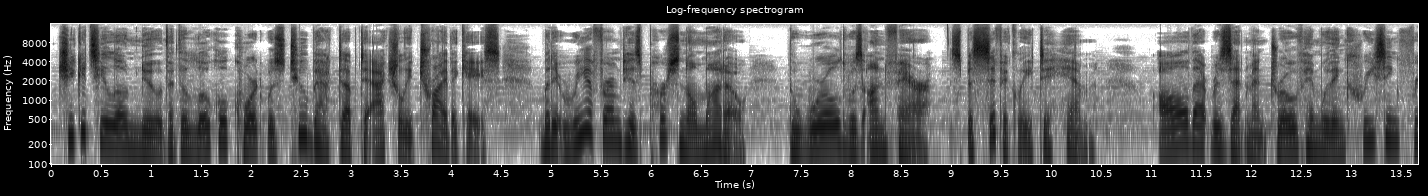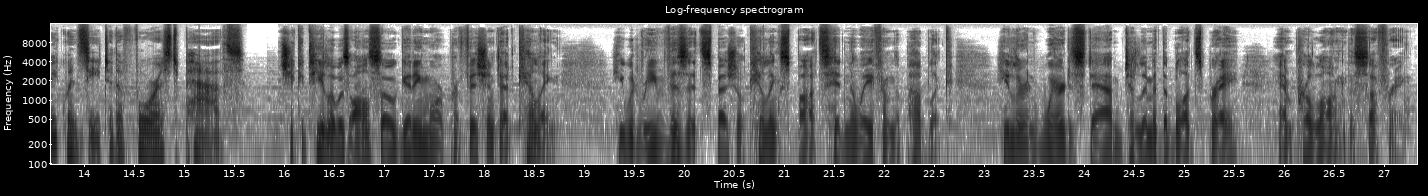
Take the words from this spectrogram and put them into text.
Chikatilo knew that the local court was too backed up to actually try the case, but it reaffirmed his personal motto the world was unfair, specifically to him. All that resentment drove him with increasing frequency to the forest paths. Chikatilo was also getting more proficient at killing. He would revisit special killing spots hidden away from the public. He learned where to stab to limit the blood spray and prolong the suffering.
